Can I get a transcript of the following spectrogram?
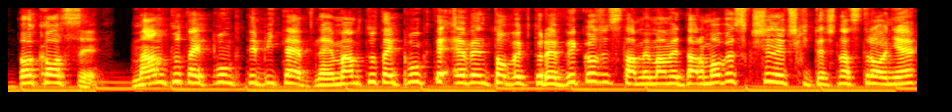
do kosy. Mam tutaj punkty bitewne, mam tutaj punkty eventowe, które wykorzystamy, mamy darmowe skrzyneczki też na stronie.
